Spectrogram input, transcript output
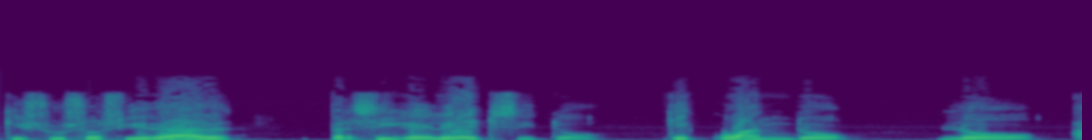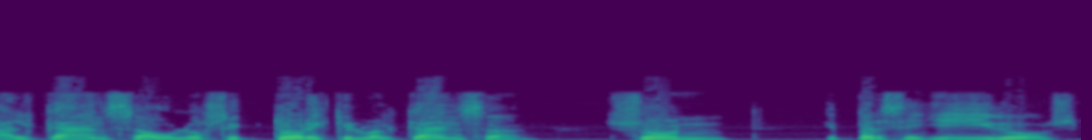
que su sociedad persiga el éxito, que cuando lo alcanza o los sectores que lo alcanzan son eh, perseguidos,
